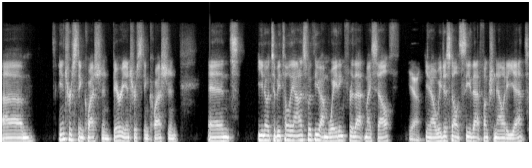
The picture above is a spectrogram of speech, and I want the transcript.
Um, interesting question very interesting question. And you know to be totally honest with you i'm waiting for that myself. Yeah. You know we just don't see that functionality yet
